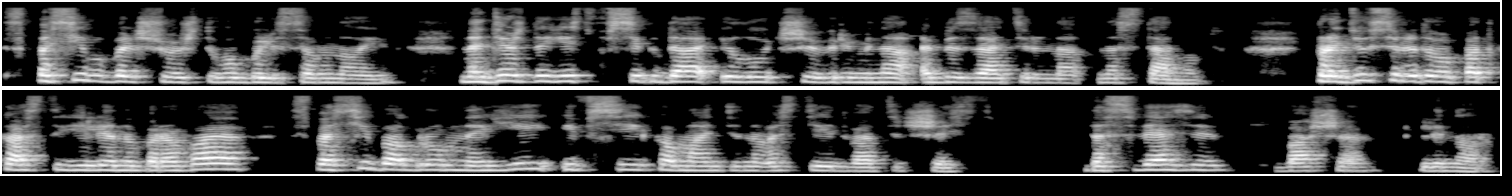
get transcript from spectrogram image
Спасибо большое, что вы были со мной. Надежда есть всегда, и лучшие времена обязательно настанут. Продюсер этого подкаста Елена Боровая. Спасибо огромное ей и всей команде новостей 26. До связи, ваша Ленор.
